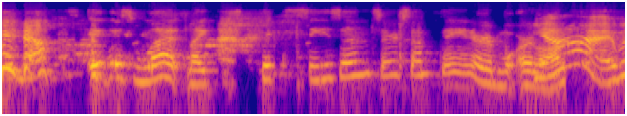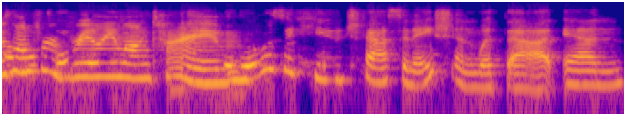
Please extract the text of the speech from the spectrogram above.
it was what, like six seasons or something, or more? Or yeah, longer? it was on for a really long time. there was a huge fascination with that, and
